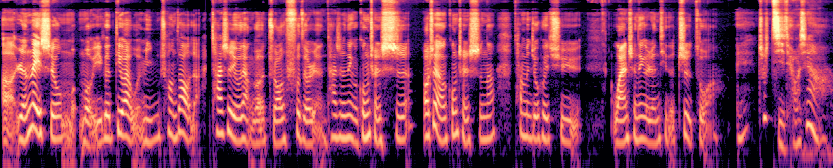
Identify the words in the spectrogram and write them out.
呃，人类是由某某一个地外文明创造的，它是有两个主要的负责人，他是那个工程师，然后这两个工程师呢，他们就会去完成那个人体的制作。哎，这几条线啊？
